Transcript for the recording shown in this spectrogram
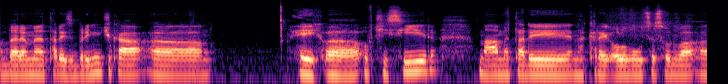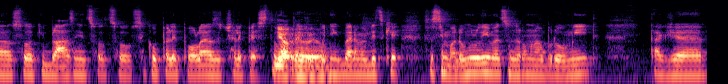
bereme tady z Brníčka jejich ovčí sír, Máme tady na kraji Olomouce jsou dva jsou taky blázni, co, co si koupili pole a začali pěstovat, jo, jo, jo. takže od nich bereme vždycky, se s nimi domluvíme, co zrovna budou mít. Takže,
